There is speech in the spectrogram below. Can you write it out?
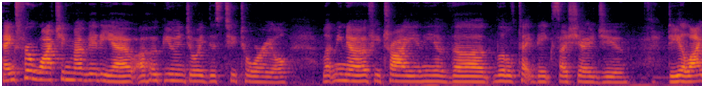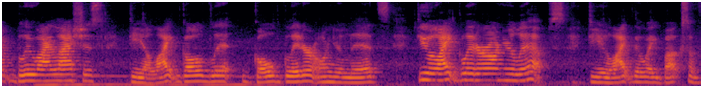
Thanks for watching my video. I hope you enjoyed this tutorial. Let me know if you try any of the little techniques I showed you. Do you like blue eyelashes? Do you like gold, lit, gold glitter on your lids? Do you like glitter on your lips? Do you like the way Buxom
